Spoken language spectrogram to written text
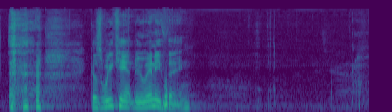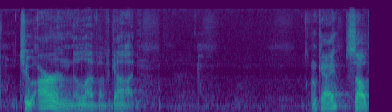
because we can't do anything to earn the love of God. Okay, so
